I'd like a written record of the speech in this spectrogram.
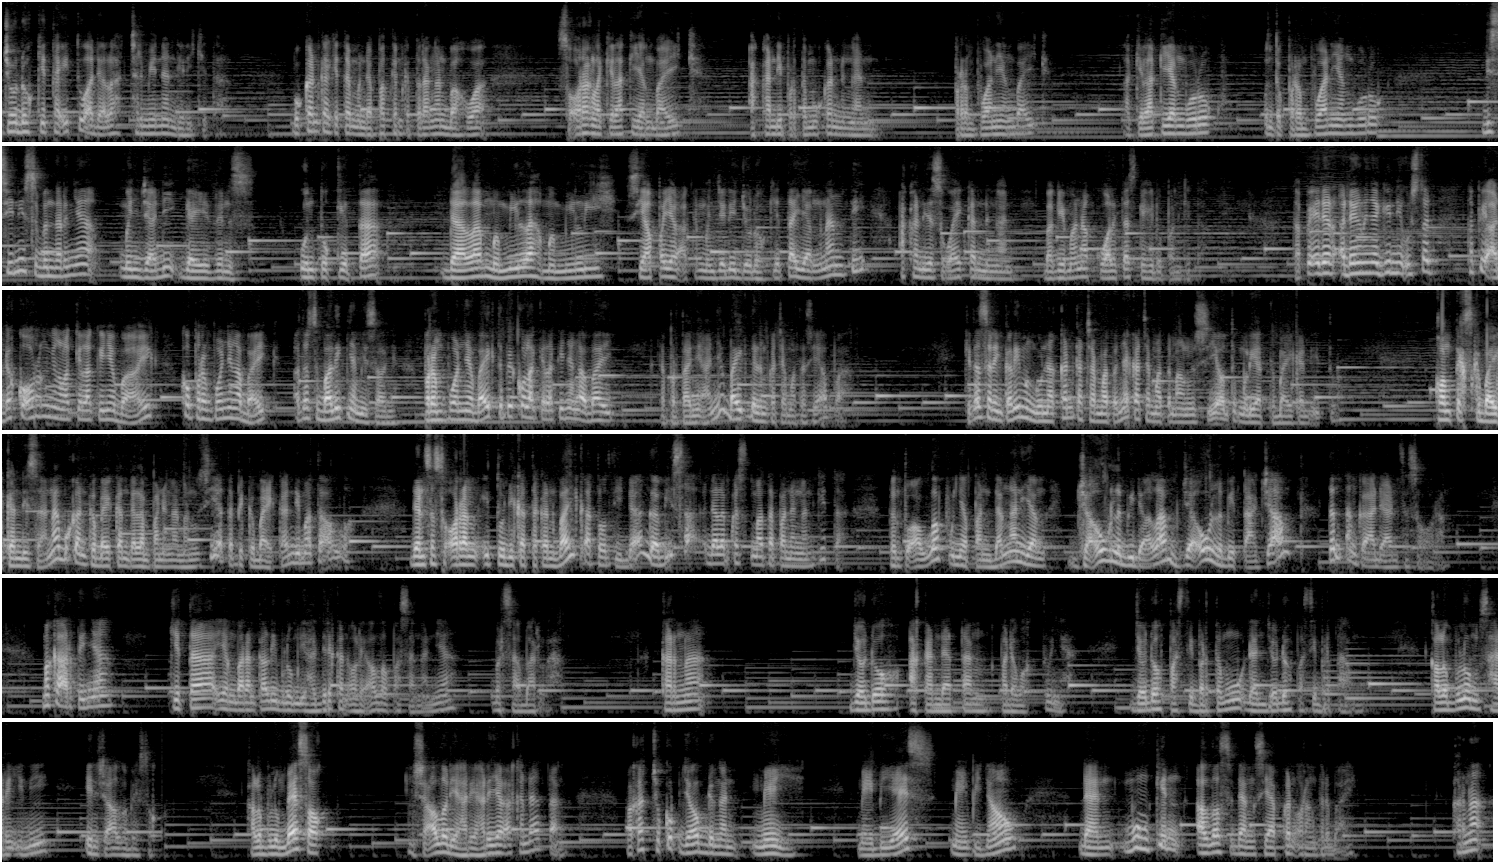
Jodoh kita itu adalah cerminan diri kita. Bukankah kita mendapatkan keterangan bahwa seorang laki-laki yang baik akan dipertemukan dengan perempuan yang baik, laki-laki yang buruk untuk perempuan yang buruk. Di sini sebenarnya menjadi guidance untuk kita dalam memilah memilih siapa yang akan menjadi jodoh kita yang nanti akan disesuaikan dengan bagaimana kualitas kehidupan kita. Tapi ada ada yang nanya gini, Ustadz, tapi ada kok orang yang laki-lakinya baik, kok perempuannya nggak baik? Atau sebaliknya misalnya, perempuannya baik tapi kok laki-lakinya nggak baik? Nah pertanyaannya baik dalam kacamata siapa? Kita sering kali menggunakan kacamatanya kacamata manusia untuk melihat kebaikan itu. Konteks kebaikan di sana bukan kebaikan dalam pandangan manusia, tapi kebaikan di mata Allah. Dan seseorang itu dikatakan baik atau tidak, nggak bisa dalam mata pandangan kita. Tentu Allah punya pandangan yang jauh lebih dalam, jauh lebih tajam tentang keadaan seseorang. Maka artinya kita yang barangkali belum dihadirkan oleh Allah pasangannya, bersabarlah. Karena jodoh akan datang pada waktunya. Jodoh pasti bertemu dan jodoh pasti bertamu. Kalau belum sehari ini, insya Allah besok. Kalau belum besok, insya Allah di hari-hari yang akan datang. Maka cukup jawab dengan may. Maybe yes, maybe no. Dan mungkin Allah sedang siapkan orang terbaik. Karena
